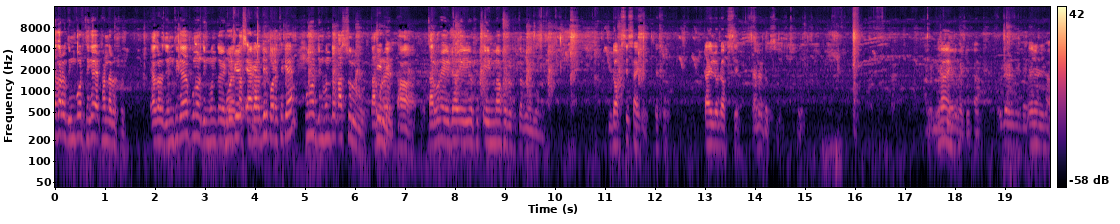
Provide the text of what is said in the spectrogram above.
এগারো দিন পর থেকে ঠান্ডার ওষুধ এগারো দিন থেকে পনেরো দিন পর্যন্ত। এগারো দিন পরে থেকে পনেরো দিন পর্যন্ত কাজ চলবো। তারপরে হ্যাঁ তারপরে এটা এই ওষুধ এই মাপের ওষুধ আর রইব না ডক্সিসাইক্লিন টাইলোডক্সি। অ্যান্টিবায়োটিক হ্যাঁ হ্যাঁ হ্যাঁ ও, শোন আপনি, এ। এটা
